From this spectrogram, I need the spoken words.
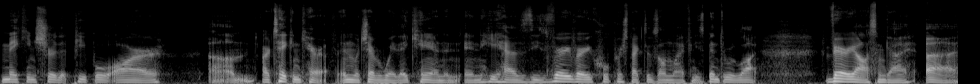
making sure that people are um, are taken care of in whichever way they can. And, and he has these very very cool perspectives on life, and he's been through a lot very awesome guy. Uh,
